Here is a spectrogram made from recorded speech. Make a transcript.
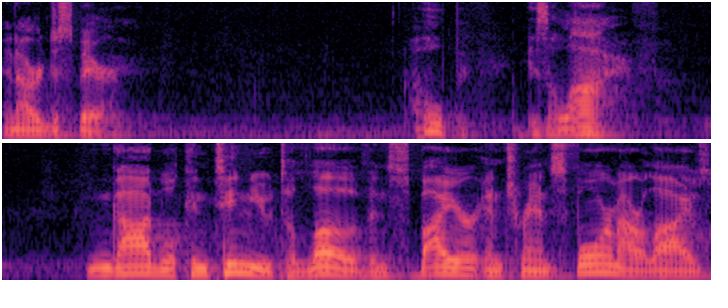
and our despair. Hope is alive. God will continue to love, inspire, and transform our lives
